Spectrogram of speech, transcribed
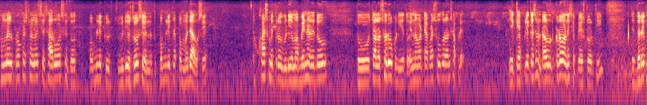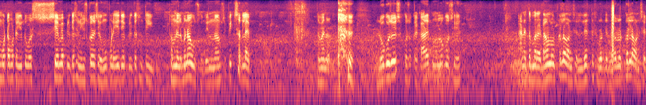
થંબનેલ પ્રોફેશનલ હશે, સારું હશે, તો પબ્લિક વીડિયો જોશે અને તો પબ્લિકને પણ મજા આવશે. તો ખાસ મિત્રો, વિડીયોમાં બેને રહેજો. તો ચાલો શરૂ કરીએ. તો એના માટે આપણે શું કરવાનું છે આપણે? એક એપ્લિકેશન ડાઉનલોડ કરવાની છે પ્લે સ્ટોરથી જે દરેક મોટા મોટા યુટ્યુબર્સ સેમ એપ્લિકેશન યુઝ કરે છે. હું પણ એ જ એપ્લિકેશનથી થંબનેલ બનાવું છું. એનું નામ છે પિક્ચર લેબ તમે લોગો જોઈ શકો છો. કે કાર્યક્રમનો લોગો છે. આને તમારે ડાઉનલોડ કરી લેવાનું છે. લેટેસ્ટ વર્ઝન ડાઉનલોડ કરી લેવાનું છે.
